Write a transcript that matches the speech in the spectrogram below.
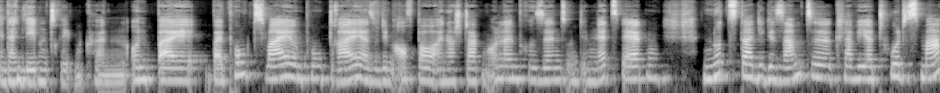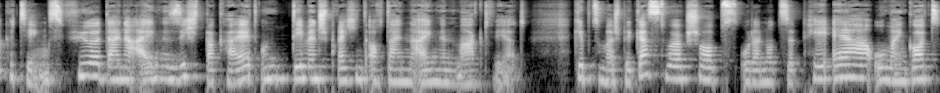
in dein Leben treten können. Und bei, bei Punkt zwei und Punkt drei, also dem Aufbau einer starken Online-Präsenz und dem Netzwerken, nutzt da die gesamte Klaviatur des Marketings für deine eigene Sichtbarkeit und dementsprechend auch deinen eigenen Marktwert. Gib zum Beispiel Gastworkshops oder nutze PR. Oh mein Gott,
